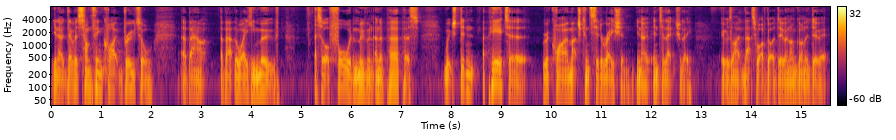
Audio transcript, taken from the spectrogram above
You know, there was something quite brutal about about the way he moved, a sort of forward movement and a purpose, which didn't appear to require much consideration, you know, intellectually. It was like, that's what I've got to do and I'm going to do it.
